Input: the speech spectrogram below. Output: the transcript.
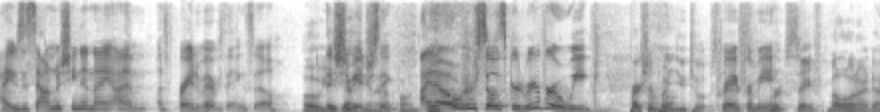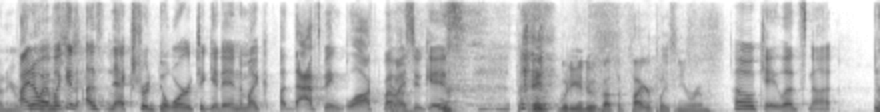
I use a sound machine at night. I'm afraid of everything. So Oh, you this should be interesting. gonna have fun. I know we're so screwed. We're here for a week. Should put you two upstairs. Pray for me. Where it's safe. Mello and I down here. I know I have like an, an extra door to get in. I'm like uh, that's being blocked by Yeah. my suitcase. What are you gonna do about the fireplace in your room? okay, let's not.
